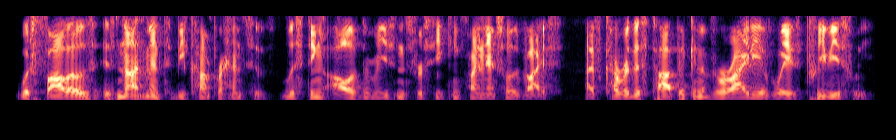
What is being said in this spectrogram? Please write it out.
What follows is not meant to be comprehensive, listing all of the reasons for seeking financial advice. I've covered this topic in a variety of ways previously.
